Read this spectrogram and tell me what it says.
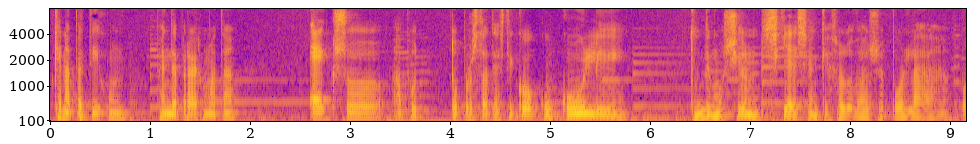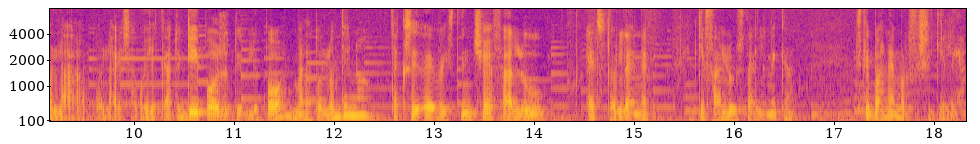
και να πετύχουν πέντε πράγματα έξω από το προστατευτικό κουκούλι των δημοσίων σχέσεων και αυτό το βάζω σε πολλά, πολλά, πολλά εισαγωγικά. Το Gay Positive λοιπόν μετά το Λονδίνο ταξιδεύει στην Τσεφαλού, έτσι το λένε, κεφαλού στα ελληνικά, στην πανέμορφη Σικελία.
